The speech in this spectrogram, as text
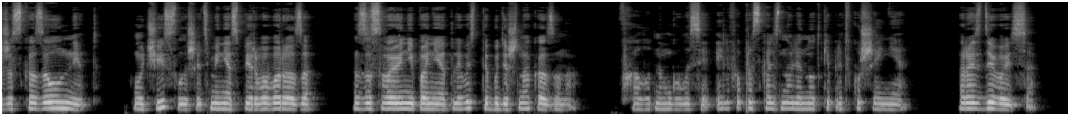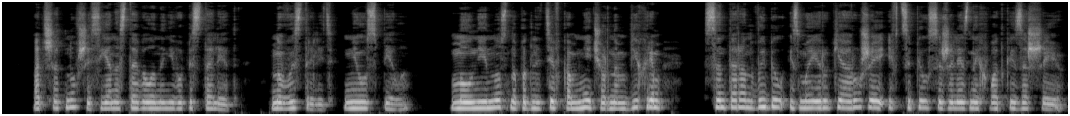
же сказал нет. Учись слышать меня с первого раза. За свою непонятливость ты будешь наказана». В холодном голосе эльфа проскользнули нотки предвкушения. «Раздевайся». Отшатнувшись, я наставила на него пистолет, но выстрелить не успела. Молниеносно подлетев ко мне черным вихрем, Сентаран выбил из моей руки оружие и вцепился железной хваткой за шею.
